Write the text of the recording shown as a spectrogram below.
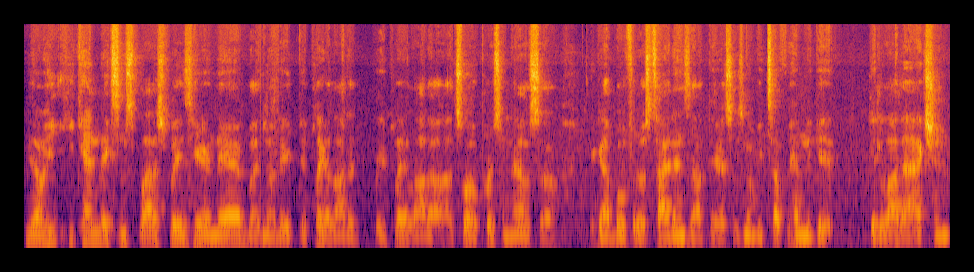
you know, he, he can make some splash plays here and there, but you know, they, they play a lot of they play a lot of uh, 12 personnel, so they got both of those tight ends out there. So it's gonna be tough for him to get get a lot of action.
